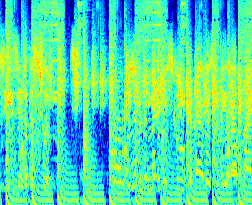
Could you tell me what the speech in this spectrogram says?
feces into the swim meet. Who delivered the medical school cadavers to the alumni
